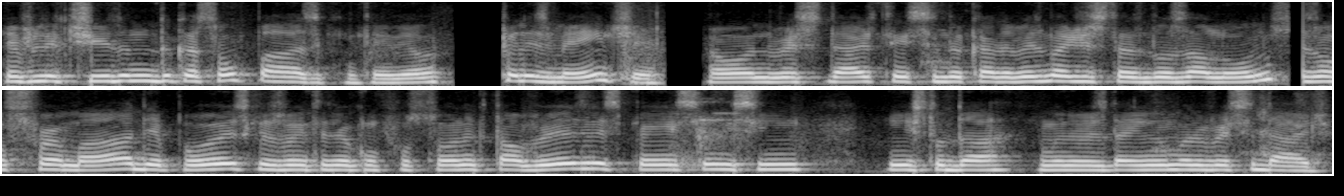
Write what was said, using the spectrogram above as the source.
refletido na educação básica, entendeu? Infelizmente, a universidade tem sido cada vez mais distante dos alunos. Eles vão se formar depois que eles vão entender como funciona, que talvez eles pensem sim em estudar em uma universidade. Em uma universidade.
